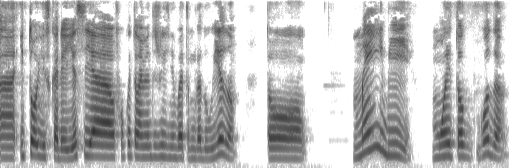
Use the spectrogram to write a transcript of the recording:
А, итоги скорее. Если я в какой-то момент жизни в этом году уеду, то maybe мой итог года,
